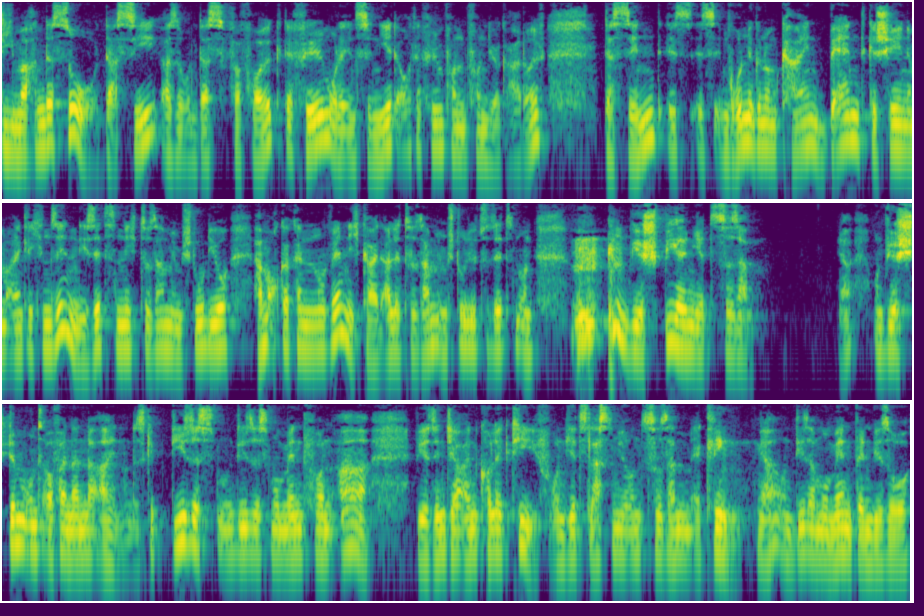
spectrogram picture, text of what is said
die machen das so, dass sie, also und das verfolgt der Film oder inszeniert auch der Film von, von Jörg Adolf, das sind, ist, ist im Grunde genommen kein Bandgeschehen im eigentlichen Sinn. Die sitzen nicht zusammen im Studio, haben auch gar keine Notwendigkeit, alle zusammen im Studio zu sitzen und wir spielen jetzt zusammen. Ja, und wir stimmen uns aufeinander ein. Und es gibt dieses, dieses Moment von, ah, wir sind ja ein Kollektiv und jetzt lassen wir uns zusammen erklingen. Ja, und dieser Moment, wenn wir so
